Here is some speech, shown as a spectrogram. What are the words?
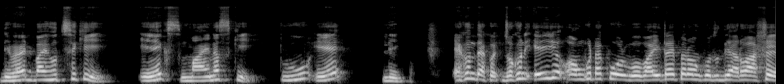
ডিভাইড বাই হচ্ছে কি? এক্স মাইনাস কি? টু এ লিখব। এখন দেখো, যখন এই অঙ্কটা করব বা এই টাইপের অঙ্ক যদি আরও আসে,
